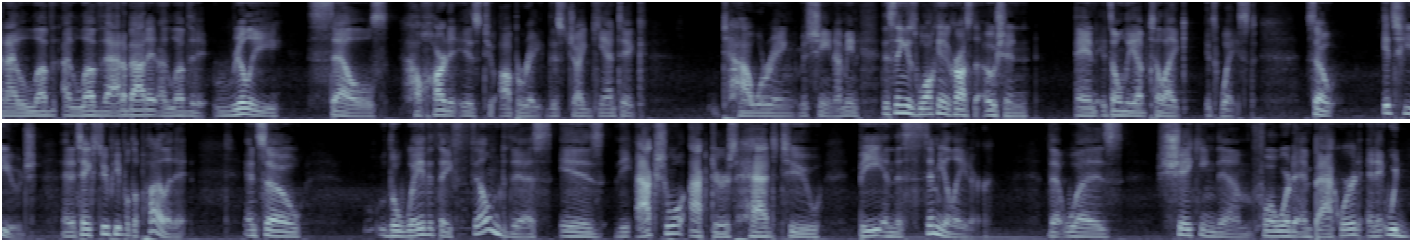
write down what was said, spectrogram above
and I love I love that about it. I love that it really sells how hard it is to operate this gigantic towering machine. I mean, this thing is walking across the ocean and it's only up to like its waist. So, it's huge and it takes two people to pilot it. And so the way that they filmed this is the actual actors had to be in this simulator that was shaking them forward and backward and it would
